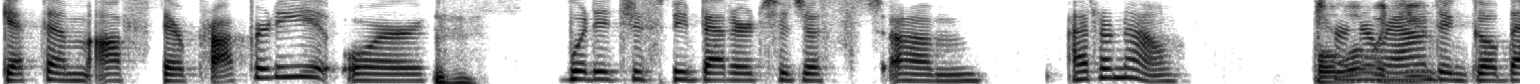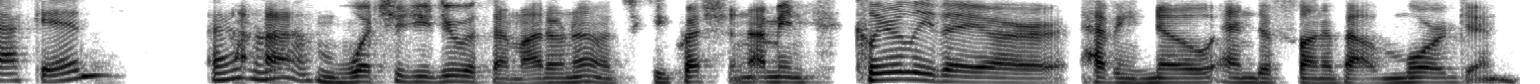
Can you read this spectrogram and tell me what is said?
get them off their property? Or Mm-hmm. Mhm. would it just be better to just, um, I don't know, Well, turn would you- around and go back in? I don't Uh, what should you do with them? I don't know. It's a good question. I mean, clearly they are having no end of fun about Morgan,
